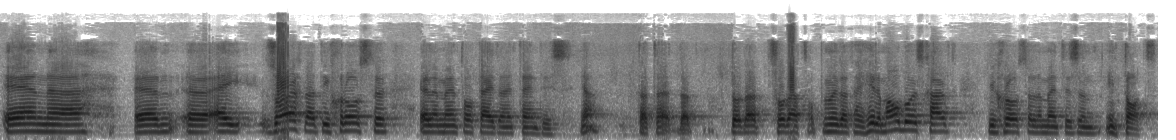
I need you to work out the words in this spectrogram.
En, en hij zorgt dat die grootste element altijd aan het eind is. Ja? Dat, dat, doordat, zodat op het moment dat hij helemaal doorschuift, die grootste element is in tot.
